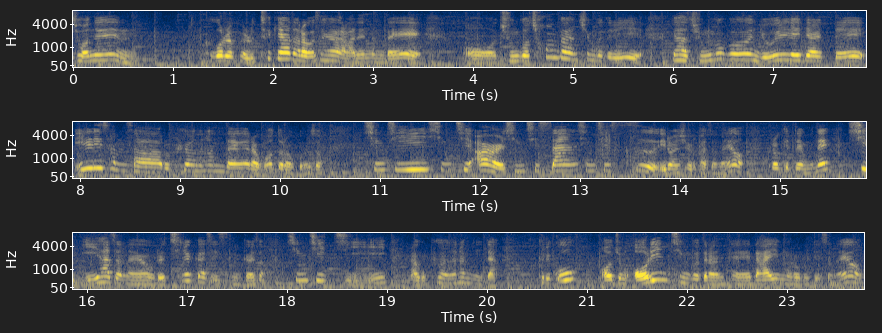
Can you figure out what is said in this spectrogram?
저는 그거를 별로 특이하다라고 생각을 안 했는데 어, 중국어 처음 배운 친구들이 야 중국은 요일 얘기할 때 1, 2, 3, 4로 표현을 한대 라고 하더라고요. 그래서 싱치, 싱치 2, 싱치 3, 싱치 4 이런 식으로 가잖아요. 그렇기 때문에 10 이하잖아요. 우리가 7일까지 있으니까 그래서 싱치지라고 표현을 합니다. 그리고 어, 좀 어린 친구들한테 나이 물어볼 때잖아요.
